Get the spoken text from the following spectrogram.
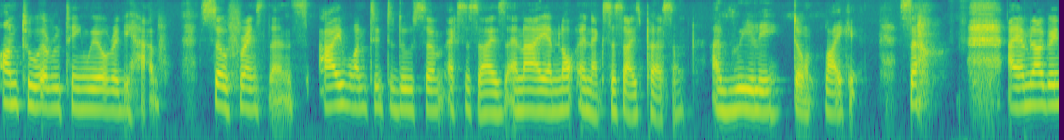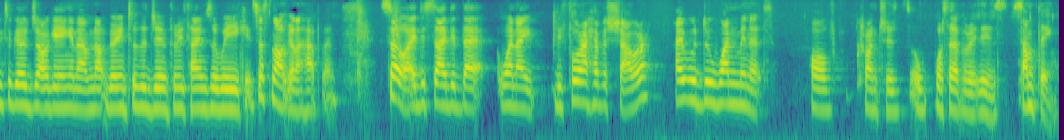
onto a routine we already have. So, for instance, I wanted to do some exercise, and I am not an exercise person. I really don't like it. So, I am not going to go jogging and I'm not going to the gym three times a week. It's just not going to happen. So, I decided that when I, before I have a shower, I would do one minute of crunches or whatever it is, something,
